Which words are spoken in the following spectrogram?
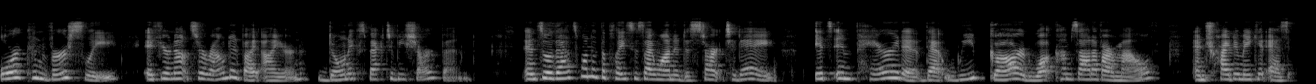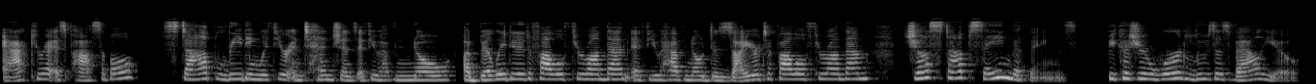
or conversely, if you're not surrounded by iron, don't expect to be sharpened. And so that's one of the places I wanted to start today. It's imperative that we guard what comes out of our mouth and try to make it as accurate as possible. Stop leading with your intentions if you have no ability to follow through on them, if you have no desire to follow through on them. Just stop saying the things because your word loses value.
